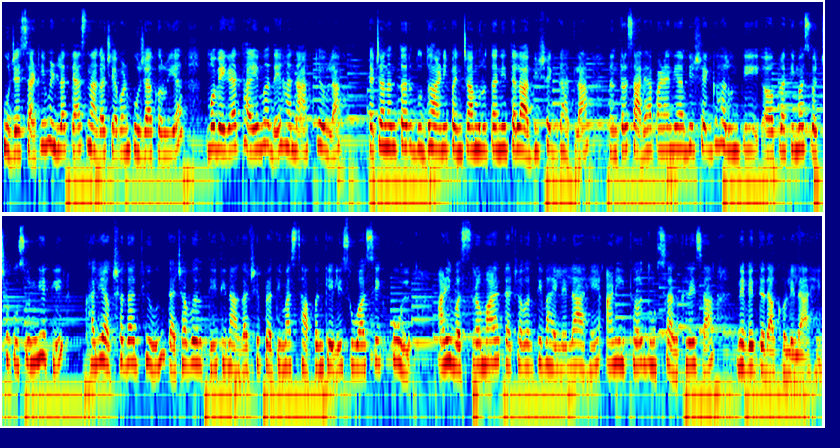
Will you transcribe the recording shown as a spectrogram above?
पूजेसाठी. म्हटलं त्याच नागाची आपण पूजा करूयात. मग वेगळ्या थाळीमध्ये हा नाग ठेवला. त्याच्यानंतर दूध आणि पंचामृताने त्याला अभिषेक घातला. नंतर साध्या पाण्याने अभिषेक घालून ती प्रतिमा स्वच्छ पुसून घेतली. खाली अक्षदा ठेवून त्याच्यावरती ती नागाची प्रतिमा स्थापन केली. सुवासिक फूल आणि वस्त्रमाळ त्याच्यावरती वाहिलेला आहे आणि इथं दूध साखरेचा नैवेद्य दाखवलेला आहे.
